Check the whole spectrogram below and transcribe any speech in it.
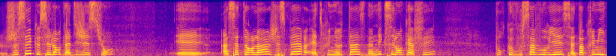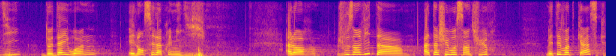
Je sais que c'est l'heure de la digestion, et à cette heure-là, j'espère être une tasse d'un excellent café pour que vous savouriez cet après-midi de Day One et lancer l'après-midi. Alors, je vous invite à attacher vos ceintures, mettez votre casque.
